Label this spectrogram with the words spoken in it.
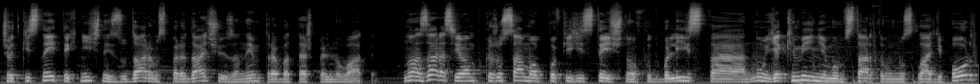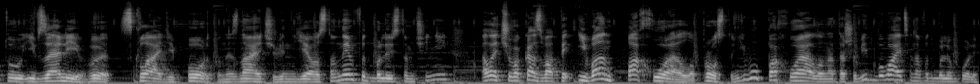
швидкісний, технічний, з ударом, з передачею. За ним треба теж пильнувати. Ну а зараз я вам покажу самого пофігістичного футболіста, ну, як мінімум, в стартовому складі порту, і взагалі в складі порту, не знаю, чи він є основним футболістом чи ні. Але чувака звати Іван Пахуело. Просто йому Пахуело на те, що відбувається на футбольному полі.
